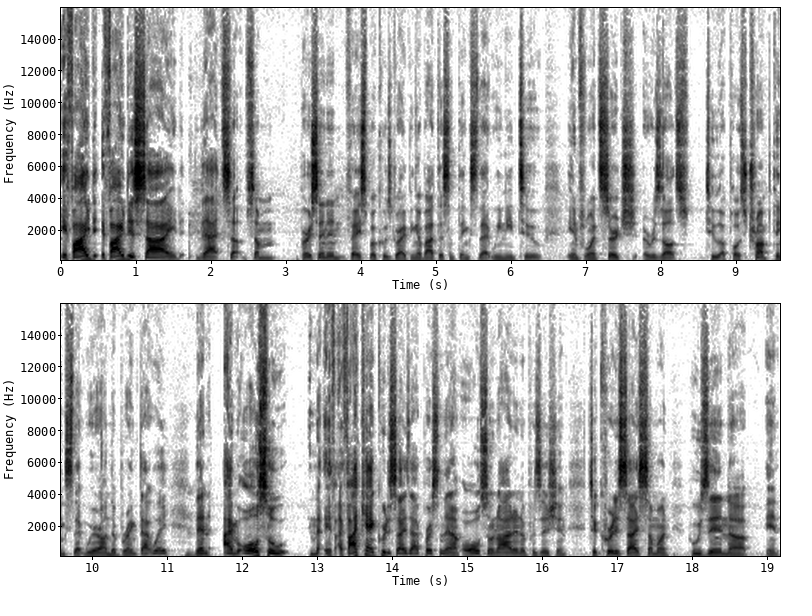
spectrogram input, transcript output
if I if I decide that some some person in Facebook who's griping about this and thinks that we need to influence search results to oppose Trump thinks that we're on the brink that way, then I'm also if if I can't criticize that person, then I'm also not in a position to criticize someone who's in uh, in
